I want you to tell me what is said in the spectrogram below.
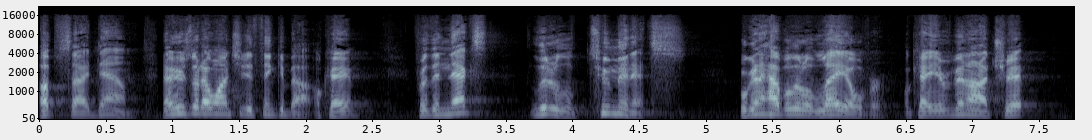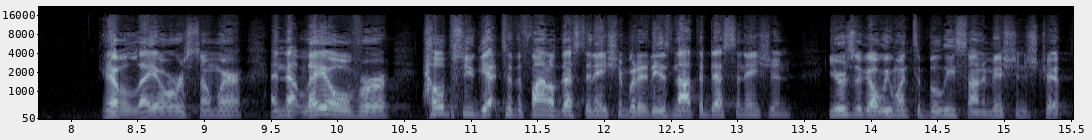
upside down. Now, here's what I want you to think about, okay? For the next literal two minutes, we're going to have a little layover. Okay, you ever been on a trip? You have a layover somewhere, and that layover helps you get to the final destination, but it is not the destination. Years ago, we went to Belize on a missions trip,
